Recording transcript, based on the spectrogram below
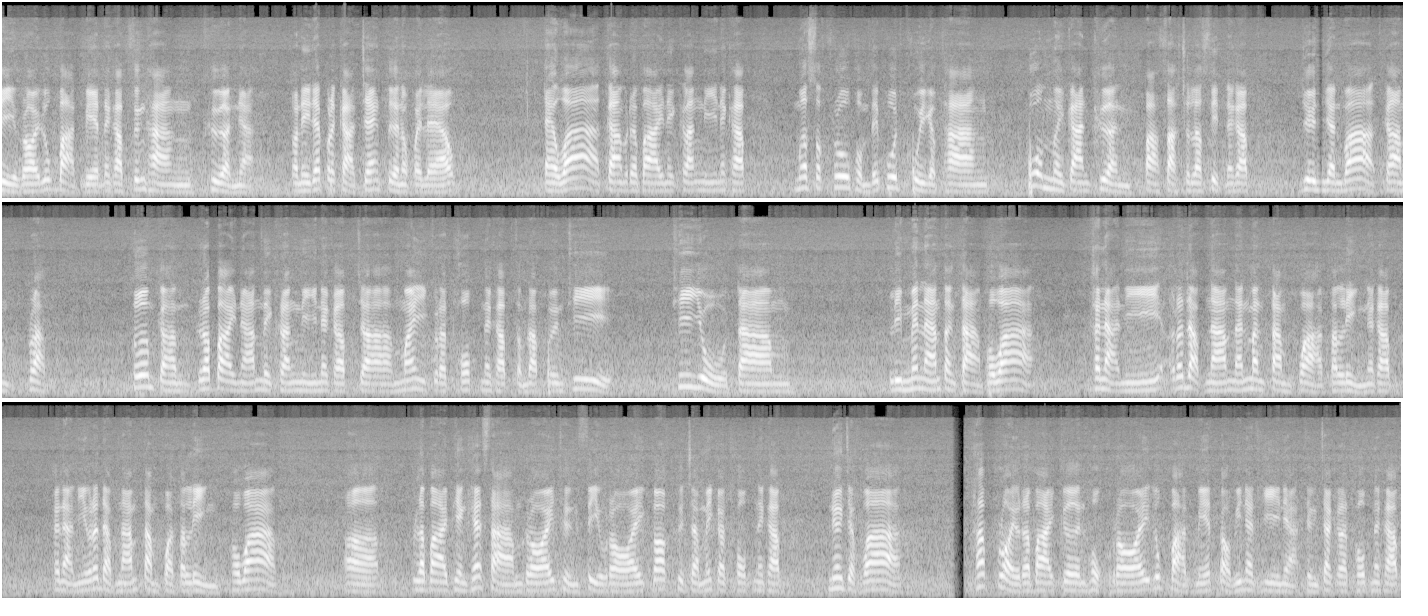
400 ลูกบาทเมตรนะครับ ซึ่งทางเขื่อนเนี่ยตอนนี้ได้ประกาศแจ้งเตือนออกไปแล้ว แต่ว่าการระบายในครั้งนี้นะครับ เมื่อสักครู่ผมได้พูดคุยกับทางผู้อำนวยการเขื่อนป่าศักดิ์ชลสิทธิ์นะครับ ยืนยันว่าการปรับเพิ่มการระบายน้ำในครั้งนี้นะครับ จะไม่กระทบนะครับสำหรับพื้นที่ที่อยู่ตามริมแม่น้ำต่างๆ เพราะว่าขณะนี้ระดับน้ำนั้นมันต่ำกว่าตลิ่งนะครับ ขณะนี้ระดับน้ำต่ำกว่าตลิ่ง เพราะว่าระบายเพียงแค่ 300ถึง400 ก็คือจะไม่กระทบนะครับ เนื่องจากว่าถ้าปล่อยระบายเกิน 600 ลูกบาศก์เมตรต่อวินาทีเนี่ยถึงจะกระทบนะครับ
